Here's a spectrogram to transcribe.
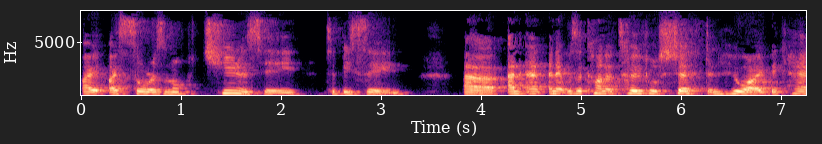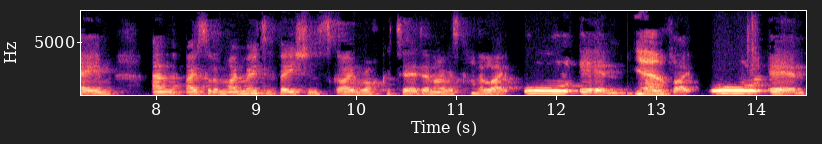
I, I saw as an opportunity to be seen. Uh, and, and, and it was a kind of total shift in who I became. And I sort of, my motivation skyrocketed and I was kind of like all in. Yeah. I was like all in.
